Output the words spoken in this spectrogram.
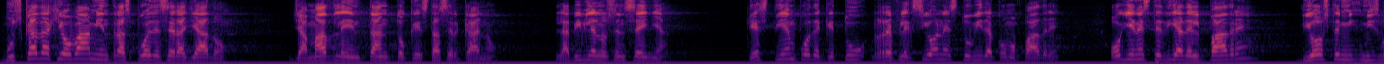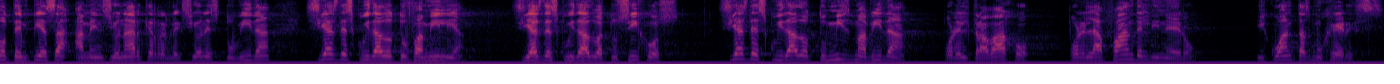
Buscad a Jehová mientras puede ser hallado, llamadle en tanto que está cercano. La Biblia nos enseña que es tiempo de que tú reflexiones tu vida como padre. Hoy en este día del Padre, Dios mismo te empieza a mencionar que reflexiones tu vida, si has descuidado tu familia, si has descuidado a tus hijos, si has descuidado tu misma vida por el trabajo, por el afán del dinero. ¿Y cuántas mujeres?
